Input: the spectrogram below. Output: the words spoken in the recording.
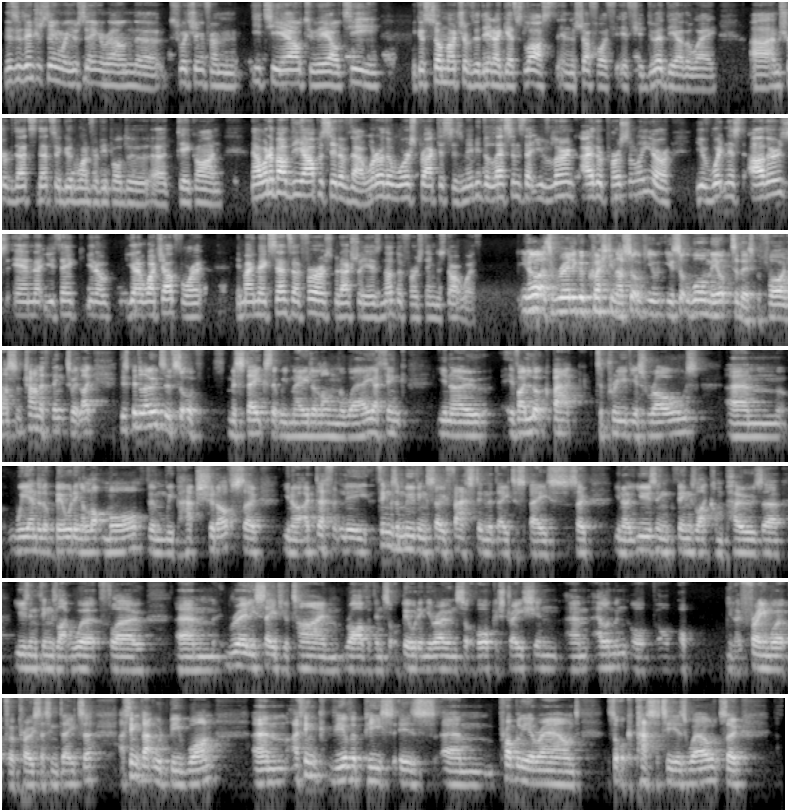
This is interesting what you're saying around the switching from ETL to ELT because so much of the data gets lost in the shuffle if, if you do it the other way. Uh, I'm sure that's that's a good one for people to uh, take on. Now, what about the opposite of that? What are the worst practices? Maybe the lessons that you've learned either personally or you've witnessed others, and that you think you know you got to watch out for it. It might make sense at first, but actually is not the first thing to start with. You know, that's a really good question. I sort of you you sort of warmed me up to this before, and I was trying to think to it. Like, there's been loads of sort of mistakes that we've made along the way. I think you know if I look back to previous roles um, we ended up building a lot more than we perhaps should have. So, you know, I definitely things are moving so fast in the data space. So, you know, using things like Composer, using things like workflow, um, really saves your time rather than sort of building your own sort of orchestration um, element or, or, or, you know framework for processing data. I think that would be one. Um, I think the other piece is um, probably around sort of capacity as well. So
